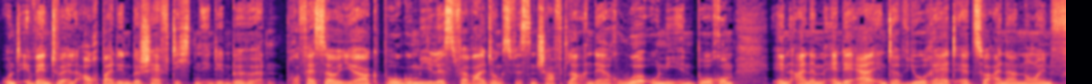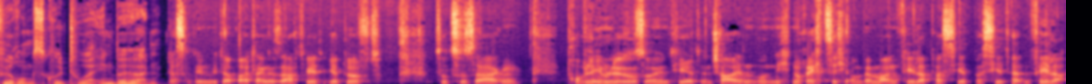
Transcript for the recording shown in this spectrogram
und eventuell auch bei den Beschäftigten in den Behörden. Professor Jörg Bogumil ist Verwaltungswissenschaftler an der Ruhr-Uni in Bochum. In einem NDR-Interview rät er zu einer neuen Führungskultur in Behörden. Dass den Mitarbeitern gesagt wird, ihr dürft sozusagen problemlösungsorientiert entscheiden und nicht nur rechtssicher. Und wenn mal ein Fehler passiert, passiert halt ein Fehler.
